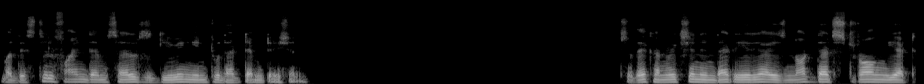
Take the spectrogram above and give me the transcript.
but they still find themselves giving into that temptation. So their conviction in that area is not that strong yet.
